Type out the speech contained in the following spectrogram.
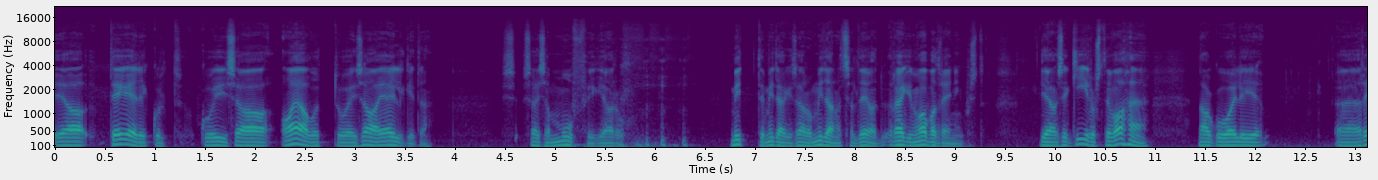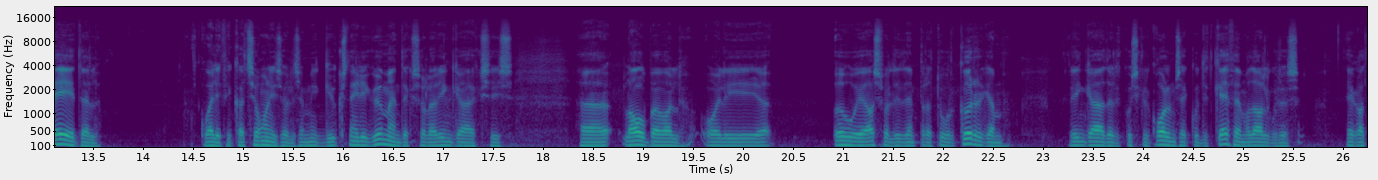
ja tegelikult, kui sa ajavõttu ei saa jälgida, sa ei saa muhvigi aru mitte midagi ei saa aru, mida nad seal teevad, räägime vabatreeningust. ja see kiiruste vahe, nagu oli äh, reedel, kvalifikatsioonis oli see mingi üks nelikümmend, eks ole, ringiaeg, siis äh, laupäeval oli õhu ja asfaldi temperatuur kõrgem, ringiajad olid kuskil kolm sekundit kehvemad alguses, ega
